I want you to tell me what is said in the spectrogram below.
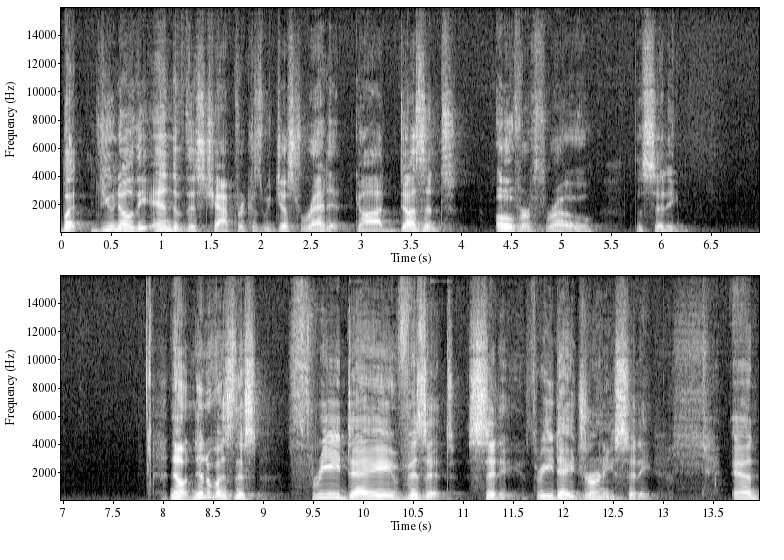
But you know the end of this chapter because we just read it. God doesn't overthrow the city. Now, Nineveh is this three day visit city, three day journey city. And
